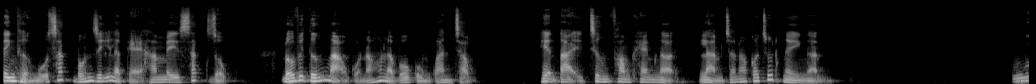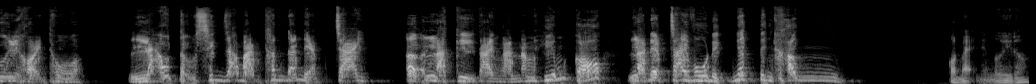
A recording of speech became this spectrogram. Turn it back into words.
Tinh thử ngũ sắc vốn dĩ là kẻ ham mê sắc dục đối với tướng mạo của nó là vô cùng quan trọng. Hiện tại trương phong khen ngợi làm cho nó có chút ngây ngẩn. Ngươi hỏi thua lão tử sinh ra bản thân đã đẹp trai. Ở là kỳ tài ngàn năm hiếm có, là đẹp trai vô địch nhất tinh không. Còn mẹ nhà ngươi đó,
